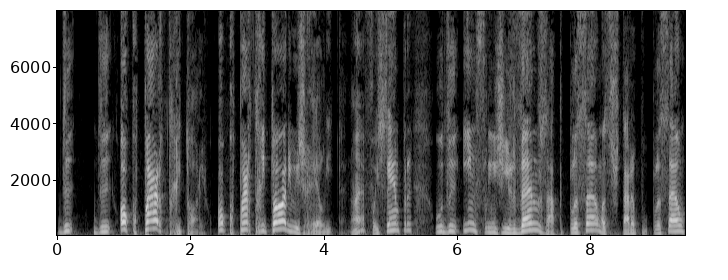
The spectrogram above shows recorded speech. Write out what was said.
de, de ocupar território ocupar território israelita, não é? Foi sempre o de infligir danos à população, assustar a população,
